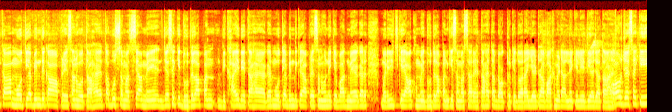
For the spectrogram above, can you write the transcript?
का मोतियाबिंद का ऑपरेशन होता है, तब उस समस्या में जैसे कि धुंधलापन दिखाई देता है। अगर मोतियाबिंद के ऑपरेशन होने के बाद में अगर मरीज़ के आँखों में धुंधलापन की समस्या रहता है, तब डॉक्टर के द्वारा ये ड्राप आँख में डालने के लिए दिया जाता है। और जैसे कि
